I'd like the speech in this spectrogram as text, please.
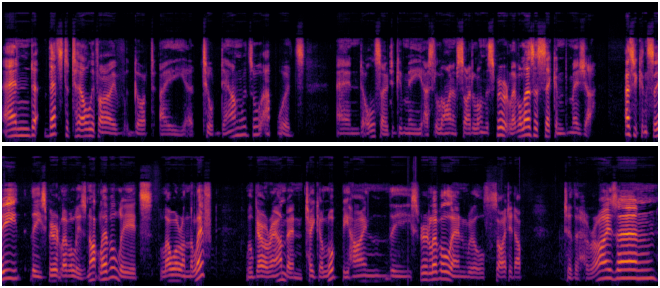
And that's to tell if I've got a, tilt downwards or upwards and also to give me a line of sight along the spirit level as a second measure. As you can see, the spirit level is not level, it's lower on the left. We'll go around and take a look behind the spirit level and we'll sight it up to the horizon.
